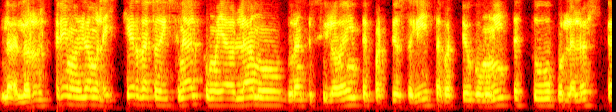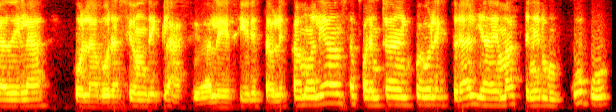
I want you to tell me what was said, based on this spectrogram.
la, el otro extremo, digamos, la izquierda tradicional, como ya hablamos durante el siglo XX, el Partido Socialista, el Partido Comunista, estuvo por la lógica de la colaboración de clase, vale decir, establezcamos alianzas para entrar en el juego electoral y además tener un cupo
